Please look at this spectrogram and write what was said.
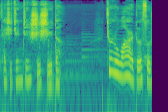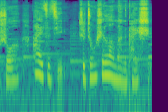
才是真真实实的。正如王尔德所说：“爱自己是终身浪漫的开始。”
